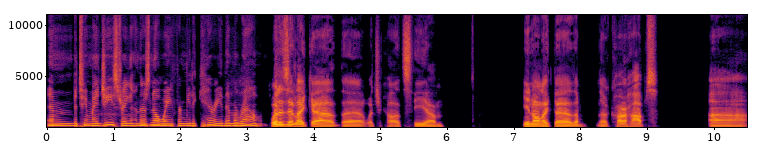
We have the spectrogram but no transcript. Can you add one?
in between my G string. And there's no way for me to carry them around. What is it like? Uh, the what you call it's the um, you know, like the the the car hops. Uh,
